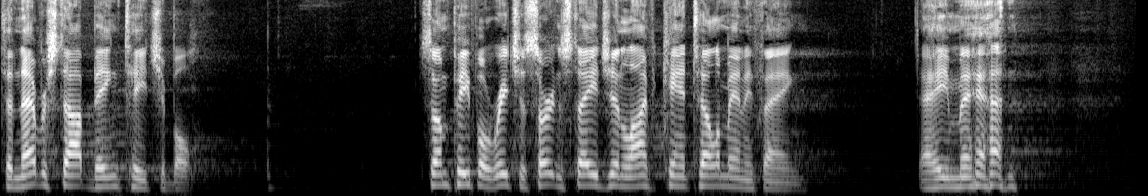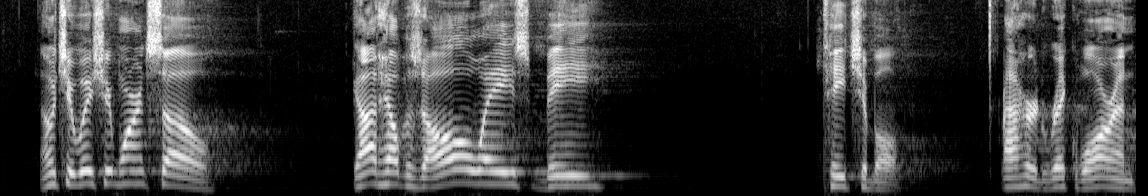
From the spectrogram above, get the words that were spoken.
to never stop being teachable. Some people reach a certain stage in life, can't tell them anything. Amen. Don't you wish it weren't so? God help us to always be teachable. I heard Rick Warren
